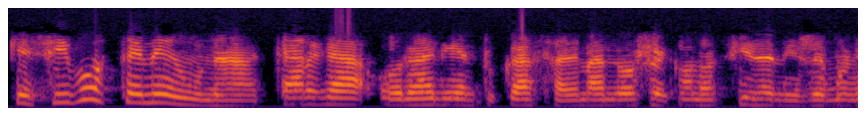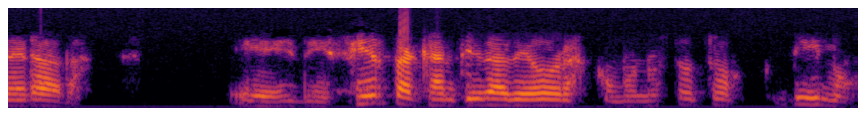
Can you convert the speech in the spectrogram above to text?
Que si vos tenés una carga horaria en tu casa, además no reconocida ni remunerada, eh, de cierta cantidad de horas como nosotros vimos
